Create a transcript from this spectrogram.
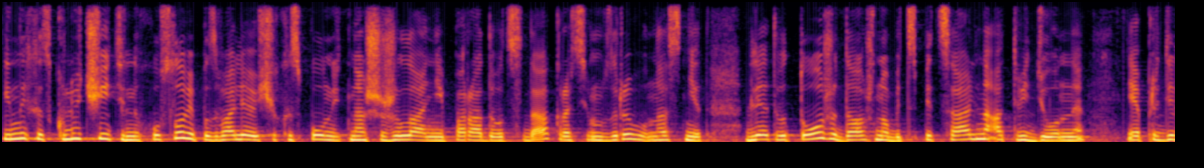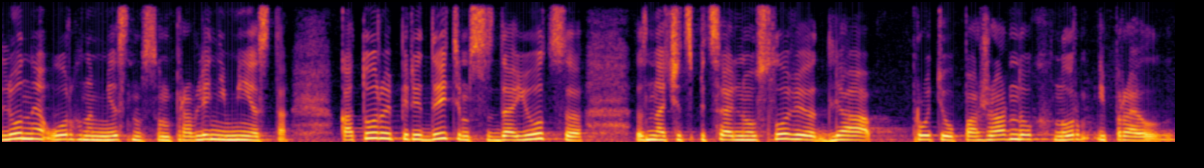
иных исключительных условий, позволяющих исполнить наше желание и порадоваться да, красивому взрыву, у нас нет. Для этого тоже должно быть специально отведенное и определенное органом местного самоуправления место, которое перед этим создается значит, специальные условия для противопожарных норм и правил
